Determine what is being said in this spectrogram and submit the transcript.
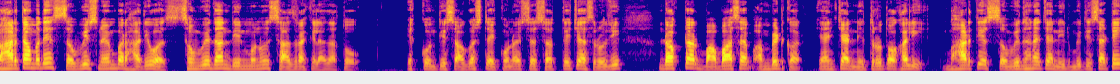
भारतामध्ये सव्वीस नोव्हेंबर हा दिवस संविधान दिन म्हणून साजरा केला जातो. एकोणतीस ऑगस्ट एकोणीसशे सत्तेचाळीस रोजी डॉक्टर बाबासाहेब आंबेडकर यांच्या नेतृत्वाखाली भारतीय संविधानाच्या निर्मितीसाठी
